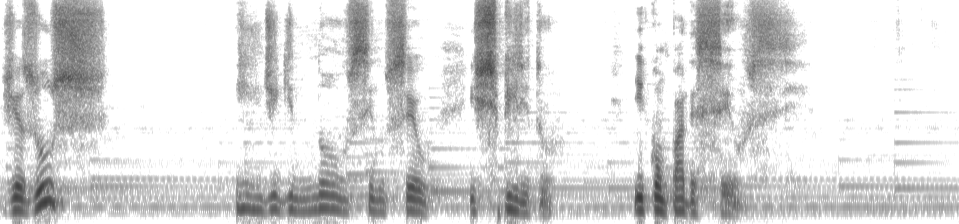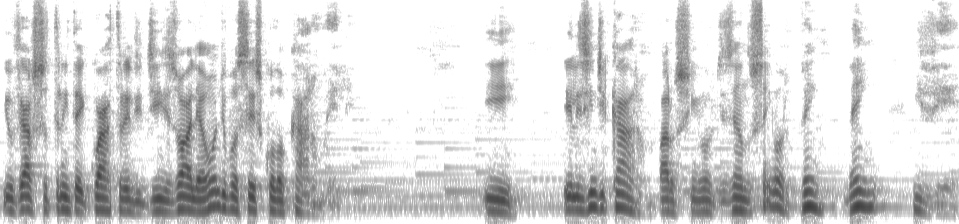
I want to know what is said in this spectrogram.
Jesus indignou-se no seu espírito e compadeceu-se. E o verso 34 ele diz: Olha, onde vocês colocaram ele? E eles indicaram para o Senhor, dizendo: Senhor, vem, vem e vê.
